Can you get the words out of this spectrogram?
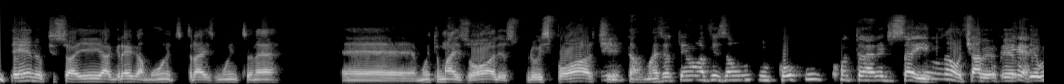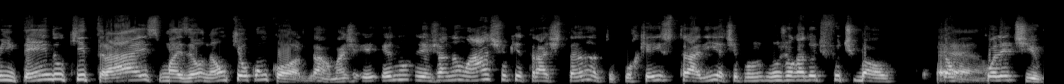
entendo que isso aí agrega muito, traz muito, né? É, muito mais olhos para o esporte. Então, mas eu tenho uma visão um pouco contrária disso aí. Não, não, tipo, eu, eu entendo que traz, mas eu não que eu concordo. Não, mas eu- não- eu já não acho que traz tanto, porque isso traria, tipo, um jogador de futebol. Então, É. coletivo.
